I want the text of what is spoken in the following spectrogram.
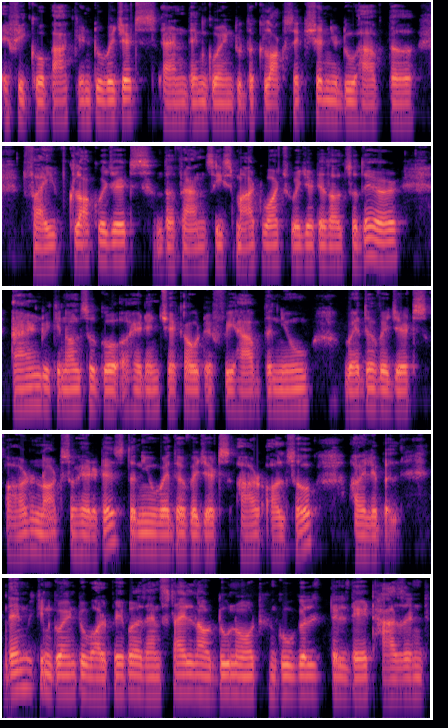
if we go back into widgets and then go into the clock section you do have the five clock widgets. The fancy smartwatch widget is also there. And we can also go ahead and check out if we have the new weather widgets or not. So here it is. The new weather widgets are also available. Then we can go into wallpapers and style. Now do note google till date hasn't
